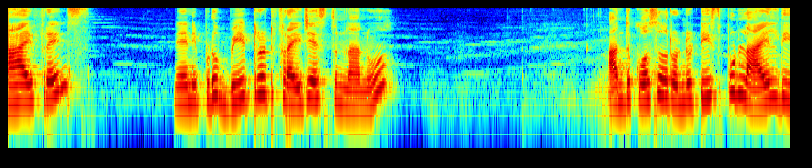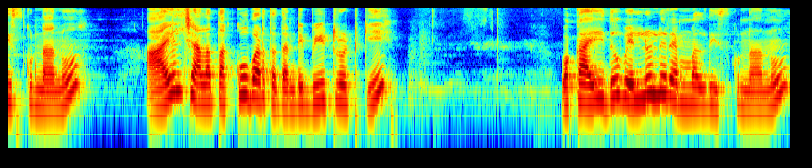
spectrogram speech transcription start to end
హాయ్ ఫ్రెండ్స్ నేను ఇప్పుడు బీట్రూట్ ఫ్రై చేస్తున్నాను. అందుకోసం రెండు టీ స్పూన్ల ఆయిల్ తీసుకున్నాను. ఆయిల్ చాలా తక్కువ పడుతుందండి బీట్రూట్కి. ఒక ఐదు వెల్లుల్లి రెమ్మలు తీసుకున్నాను.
